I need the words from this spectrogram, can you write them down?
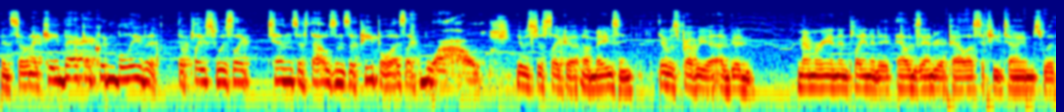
And so when I came back, I couldn't believe it. The place was like tens of thousands of people. I was like, wow. It was just like a, amazing. There was probably a, a, good memory. And then playing at Alexandria Palace a few times with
